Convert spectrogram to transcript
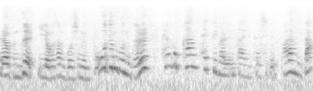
여러분들 이 영상 보시는 모든 분들 행복한 해피 발렌타인 되시길 바랍니다.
